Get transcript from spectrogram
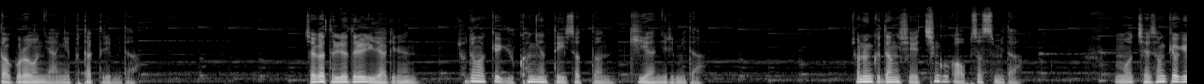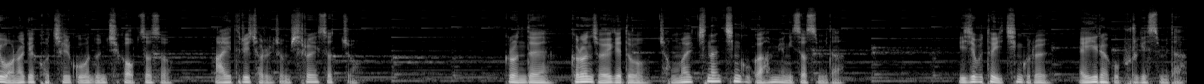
너그러운 양해 부탁드립니다. 제가 들려드릴 이야기는 초등학교 6학년 때 있었던 기이한 일입니다. 저는 그 당시에 친구가 없었습니다. 뭐 제 성격이 워낙에 거칠고 눈치가 없어서 아이들이 저를 좀 싫어했었죠. 그런데 그런 저에게도 정말 친한 친구가 한 명 있었습니다. 이제부터 이 친구를 A라고 부르겠습니다.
